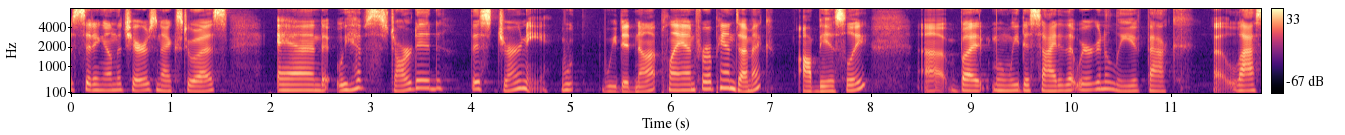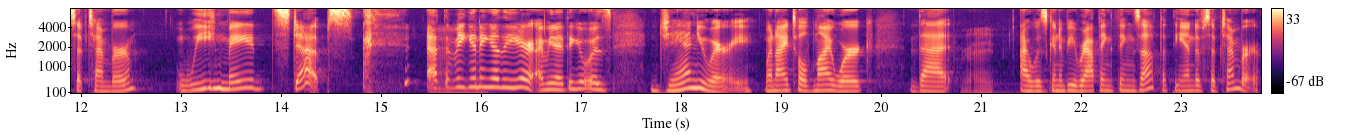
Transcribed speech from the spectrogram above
sitting on the chairs next to us. And we have started this journey. We did not plan for a pandemic, obviously. Uh, but when we decided that we were going to leave back uh, last September, we made steps at the mm. beginning of the year. I mean, I think it was January when I told my work that Right. I was going to be wrapping things up at the end of September.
